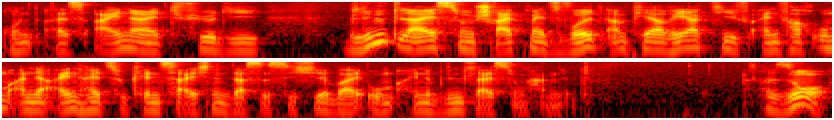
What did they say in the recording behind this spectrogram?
und als Einheit für die Blindleistung schreibt man jetzt Volt Ampere reaktiv, einfach um an der Einheit zu kennzeichnen, dass es sich hierbei um eine Blindleistung handelt. So,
